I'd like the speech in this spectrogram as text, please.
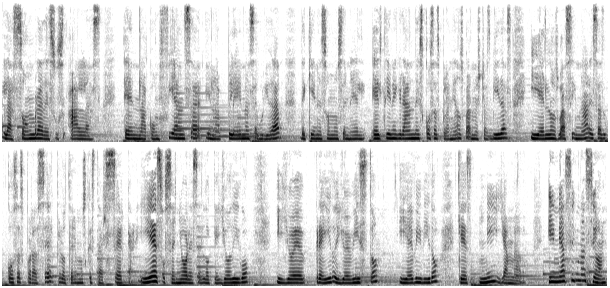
la sombra de sus alas, en la confianza en la plena seguridad de quienes somos en Él. Él tiene grandes cosas planeadas para nuestras vidas y Él nos va a asignar esas cosas para hacer, pero tenemos que estar cerca. Y eso, señores, es lo que yo digo y yo he creído y yo he visto y he vivido que es mi llamado. Y mi asignación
